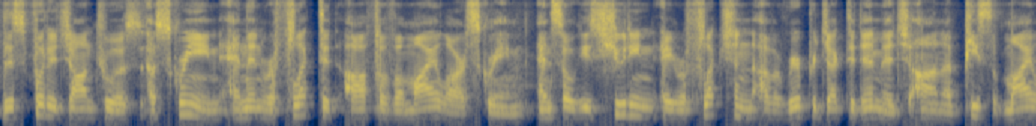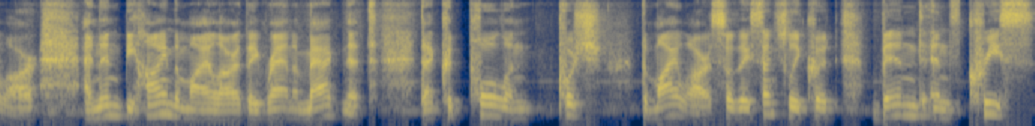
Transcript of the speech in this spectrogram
this footage onto a, a, screen and then reflect it off of a mylar screen. And so he's shooting a reflection of a rear projected image on a piece of mylar. And then behind the mylar, they ran a magnet that could pull and push the mylar. So they essentially could bend and crease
